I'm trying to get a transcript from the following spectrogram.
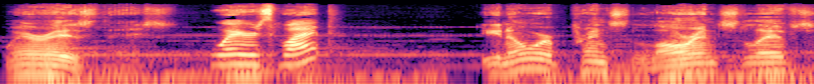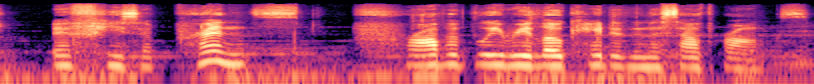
Where is this? Where's what? Do you know where Prince Lawrence lives? If he's a prince, probably relocated in the South Bronx.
